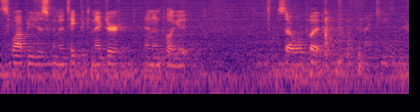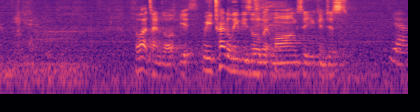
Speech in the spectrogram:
swap, you're just gonna take the connector and unplug it. So we'll put 19 in there. A lot of times, I'll, we try to leave these a little bit long so you can just, Yeah.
